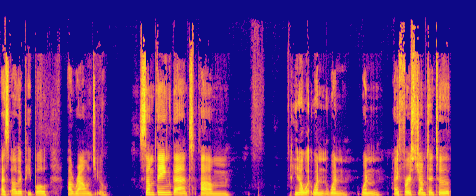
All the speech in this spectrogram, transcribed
as other people around you. Something that um you know when when when I first jumped into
